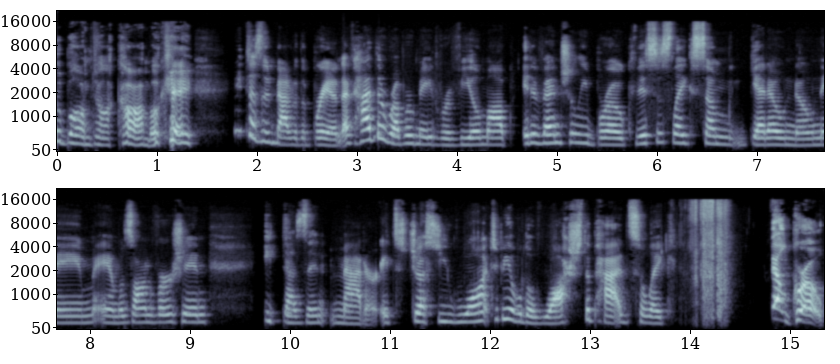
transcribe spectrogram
thebomb.com, okay? It doesn't matter the brand. I've had the Rubbermaid Reveal mop. It eventually broke. This is like some ghetto no name Amazon version. It doesn't matter. It's just you want to be able to wash the pads. So, like, Velcro.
